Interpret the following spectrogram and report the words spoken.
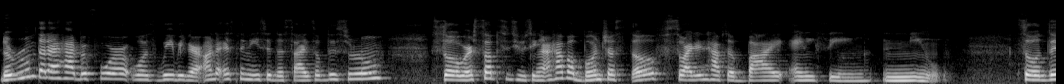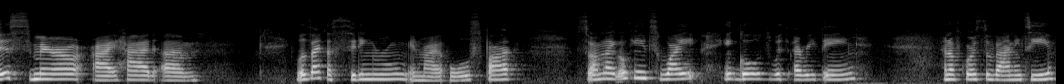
The room that i had before was way bigger. I underestimated the size of this room. So we're substituting. I have a bunch of stuff so i didn't have to buy anything new. So this mirror i had um was like a sitting room in my old spot so i'm like okay it's white it goes with everything and of course the vanity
